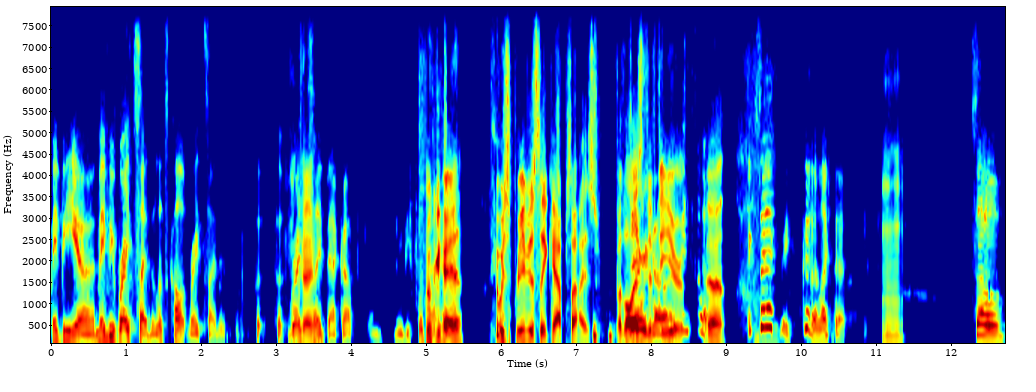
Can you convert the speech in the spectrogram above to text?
Maybe uh maybe right sided. Let's call it right sided. Put put right Okay. side back up and maybe flip back up. Okay. It was previously capsized for the last 50 go. Years. so. Yeah. Exactly. Good. I like that. hmm So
